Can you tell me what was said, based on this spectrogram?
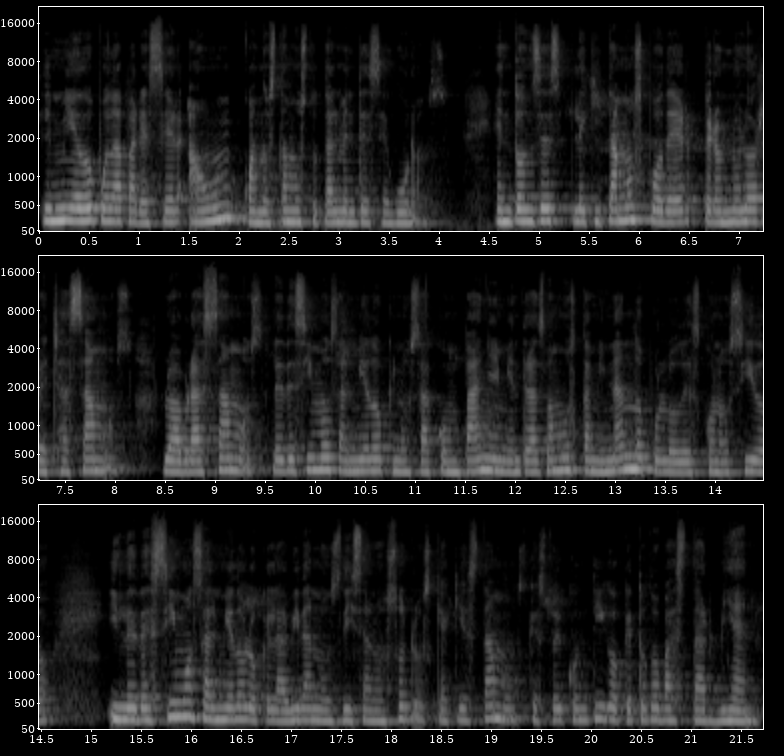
el miedo puede aparecer aún cuando estamos totalmente seguros. Entonces le quitamos poder, pero no lo rechazamos, lo abrazamos, le decimos al miedo que nos acompañe mientras vamos caminando por lo desconocido y le decimos al miedo lo que la vida nos dice a nosotros, que aquí estamos, que estoy contigo, que todo va a estar bien.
